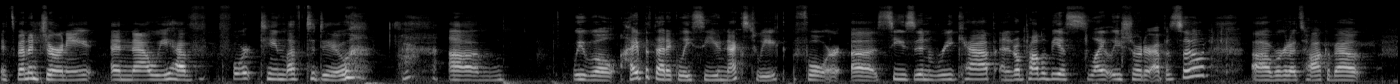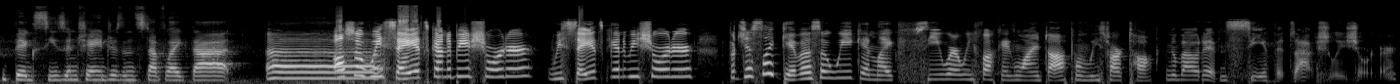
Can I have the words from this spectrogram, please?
it's been a journey, and now we have 14 left to do. um, we will hypothetically see you next week for a season recap, and it'll probably be a slightly shorter episode. Uh, we're gonna talk about big season changes and stuff like that. Uh, Also, we say it's gonna be shorter. We say it's gonna be shorter, but just like give us a week and like see where we fucking wind up when we start talking about it and see if it's actually shorter.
